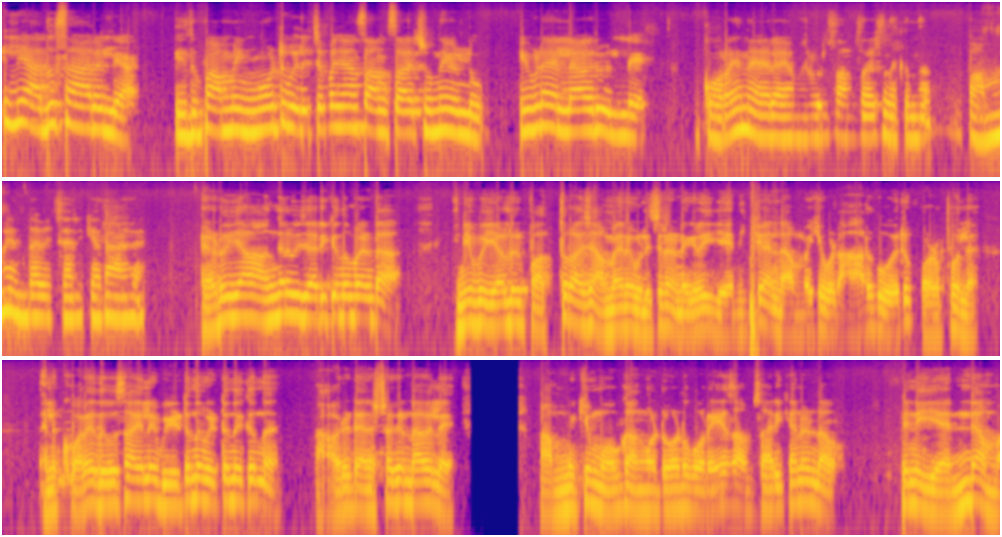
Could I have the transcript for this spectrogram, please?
ഇല്ല അത് സാരല്ല ഇതിപ്പോ അമ്മ ഇങ്ങോട്ട് വിളിച്ചപ്പോ ഞാൻ സംസാരിച്ചെന്നേ ഉള്ളൂ. ഇവിടെ എല്ലാവരും ഇല്ലേ? കൊറേ നേരമായി അമ്മയോട് സംസാരിച്ച് നിൽക്കുന്നത് അപ്പൊ അമ്മ എന്താ വിചാരിക്കാതെ എടോ ഞാൻ അങ്ങനെ വിചാരിക്കുന്നു വേണ്ട. ഇനിയിപ്പോ ഇയാളൊരു ഒരു പത്ത് പ്രാവശ്യം അമ്മേനെ വിളിച്ചിട്ടുണ്ടെങ്കിൽ എനിക്കും എന്റെ അമ്മയ്ക്കും ഇവിടെ ആർക്കും ഒരു കുഴപ്പമില്ല. എന്നാലും കുറെ ദിവസമായില്ലേ വീട്ടിൽ നിന്ന് വിട്ടു നിൽക്കുന്നത് ആ ഒരു ടെൻഷനൊക്കെ ഉണ്ടാവില്ലേ? അമ്മയ്ക്കും മോക്കും അങ്ങോട്ടും ഇങ്ങോട്ടും കുറേ സംസാരിക്കാനുണ്ടാവും. പിന്നെ എന്റെ അമ്മ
